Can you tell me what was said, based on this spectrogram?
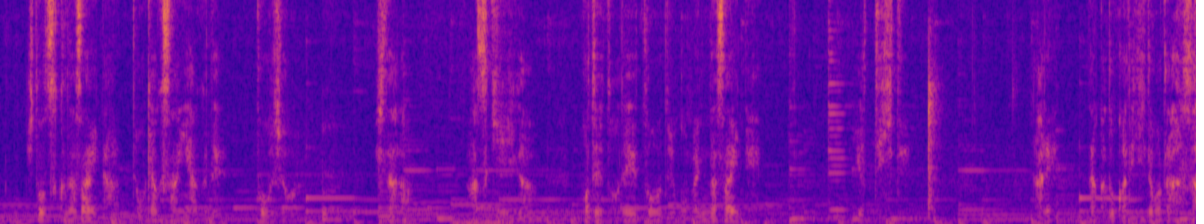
「一つくださいな」ってお客さん役で登場うん。したら小豆が「ポテト冷凍でごめんなさいね」って言ってきて「あれ？なんかどっかで聞いたことあるぞ」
